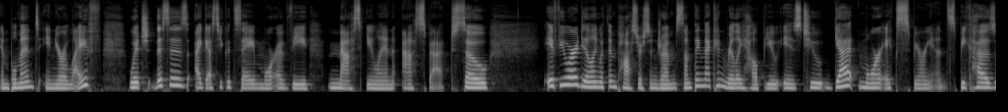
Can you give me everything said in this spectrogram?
implement in your life, which this is, I guess you could say, more of the masculine aspect. So, if you are dealing with imposter syndrome, something that can really help you is to get more experience because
